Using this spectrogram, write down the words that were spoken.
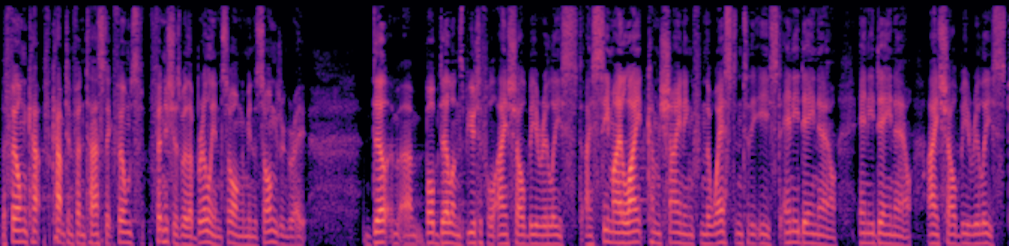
the film Cap- Captain Fantastic, films finishes with a brilliant song. I mean, the songs are great. Dil- um, Bob Dylan's beautiful, I shall be released. I see my light come shining from the west into the east. Any day now, any day now, I shall be released.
